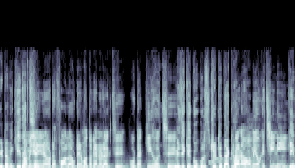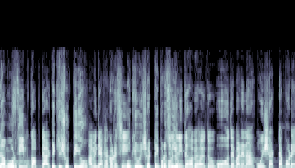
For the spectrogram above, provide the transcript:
এটা আমি কি আমি দেখছি? জানি না ওটা ফল আউটের মতো কেন লাগছে? ওটা কি হচ্ছে? নিজেকে গুগল স্ট্রিটে দেখা। দাঁড়াও আমি ওকে চিনি। কি নাম ওর? সিম কপটার এ কি সত্যিই ও? আমি দেখা করেছি। ও কি ওই শার্টটাই খোঁজ পরেছিল নিতে হবে হয়তো। ও হতে পারে না। ওই শার্টটা পরে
